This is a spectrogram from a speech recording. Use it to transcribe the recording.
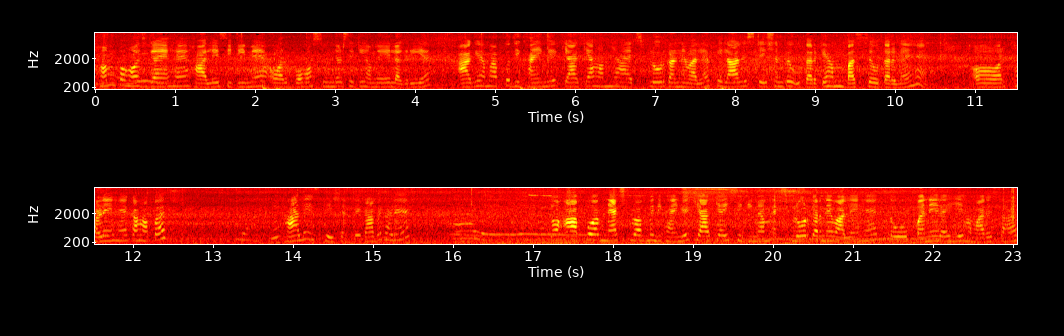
हम पहुँच गए हैं हाले सिटी में और बहुत सुंदर सिटी हमें ये लग रही है। आगे हम आपको दिखाएँगे क्या क्या हम यहाँ एक्सप्लोर करने वाले हैं। फ़िलहाल स्टेशन पे उतर के हम बस से उतर गए हैं और खड़े हैं कहाँ पर? हाले स्टेशन पे। कहाँ पे खड़े हैं? तो आपको अब नेक्स्ट ब्लॉग में दिखाएँगे क्या क्या इस सिटी में हम एक्सप्लोर करने वाले हैं। तो बने रहिए हमारे साथ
